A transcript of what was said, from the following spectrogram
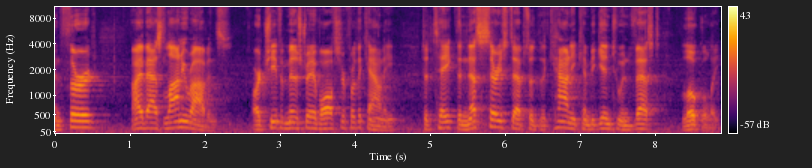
And third, I've asked Lonnie Robbins, our Chief Administrative Officer for the county, to take the necessary steps so that the county can begin to invest locally.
